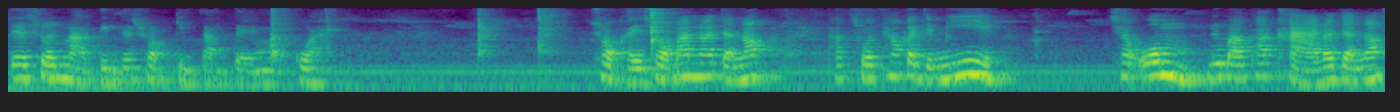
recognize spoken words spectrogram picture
แต่ส่วนมากติมจะชอบกินตำแตงมากกว่า ชอบไข่ชอบมันเนาะจ๊ะเนาะผักสดเท่าก็จะมีชะอมหรือว่าผักขาแล้วจ๊ะเนาะ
